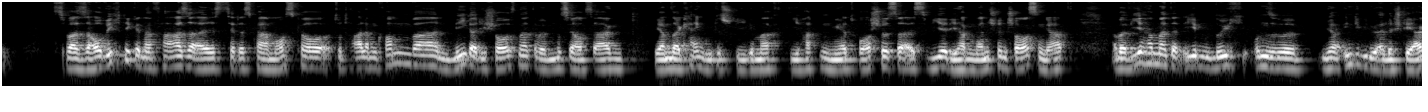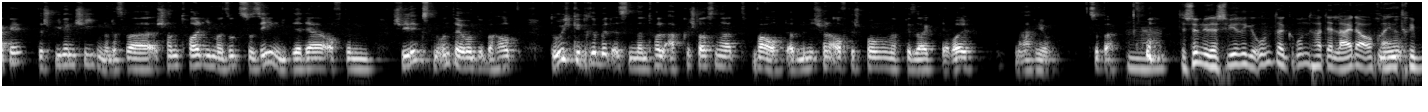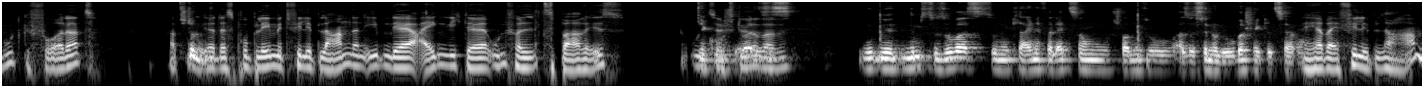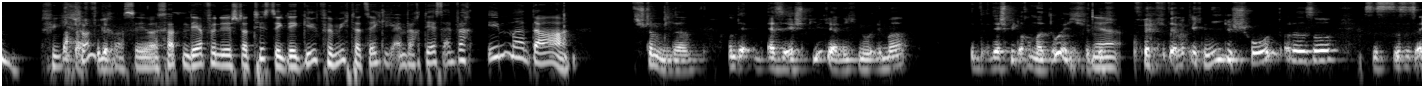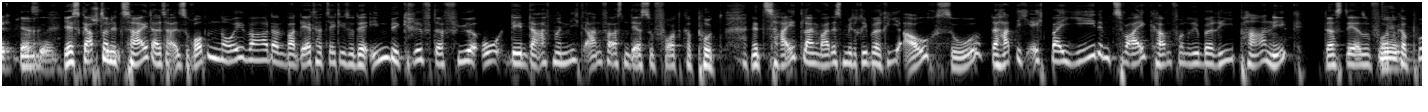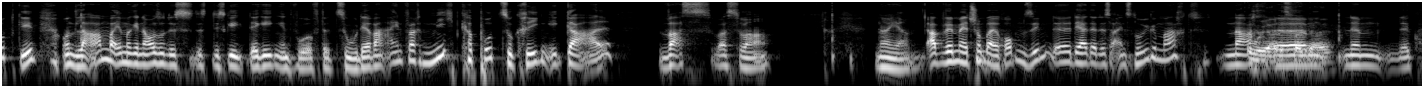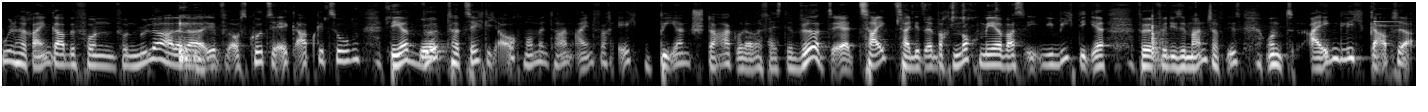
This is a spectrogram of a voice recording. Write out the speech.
Das war sau wichtig in der Phase, als ZSK Moskau total am Kommen war, mega die Chancen hatte, aber man muss ja auch sagen, wir haben da kein gutes Spiel gemacht. Die hatten mehr Torschüsse als wir, die haben ganz schön Chancen gehabt. Aber wir haben halt dann eben durch unsere ja, individuelle Stärke das Spiel entschieden. Und das war schon toll, die mal so zu sehen, wie der da auf dem schwierigsten Untergrund überhaupt durchgedribbelt ist und dann toll abgeschlossen hat. Wow, da bin ich schon aufgesprungen und habe gesagt, jawohl, Mario, super. Ja, das stimmt, der schwierige Untergrund hat ja leider auch einen Tribut gefordert. Hat Stimmt. ja das Problem mit Philipp Lahm dann eben, der ja eigentlich der Unverletzbare ist. Unzerstörbare. Ja, nimmst du sowas, so eine kleine Verletzung, schon so, also es sind nur Oberschenkelzerrung. Ja, bei Philipp Lahm finde ich Ach, schon Philipp. krass. Ey. Was hat denn der für eine Statistik? Der gilt für mich tatsächlich einfach, der ist einfach immer da. Stimmt, ja. Und er, also er spielt ja nicht nur immer, der spielt auch immer durch, finde ja. ich. Der wird ja wirklich nie geschont oder so. Das ist, das ist echt klasse. Ja, ja es gab so eine Zeit, als, als Robben neu war, dann war der tatsächlich so der Inbegriff dafür, oh, den darf man nicht anfassen, der ist sofort kaputt. Eine Zeit lang war das mit Ribéry auch so. Da hatte ich echt bei jedem Zweikampf von Ribéry Panik dass der sofort ja. kaputt geht. Und Lahm war immer genauso das, das, das, der Gegenentwurf dazu. Der war einfach nicht kaputt zu kriegen, egal was, was war. Naja, aber wenn wir jetzt schon bei Robben sind, äh, der hat ja das 1-0 gemacht. Nach oh ja, ähm, einer coolen Hereingabe von, von Müller hat er da aufs kurze Eck abgezogen. Der wird ja. tatsächlich auch momentan einfach echt bärenstark. Oder was heißt der wird? Er zeigt halt jetzt einfach noch mehr, was, wie wichtig er für, für diese Mannschaft ist. Und eigentlich gab es ja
